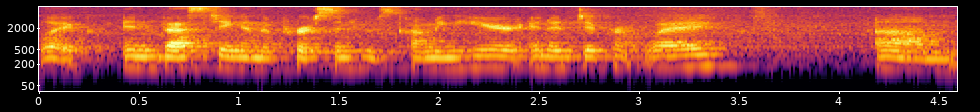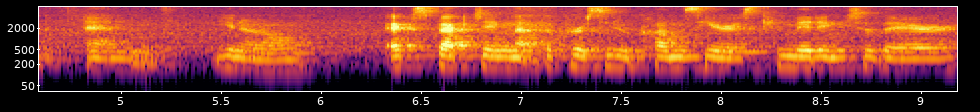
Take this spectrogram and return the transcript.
like investing in the person who's coming here in a different way, um, and you know, expecting that the person who comes here is committing to their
